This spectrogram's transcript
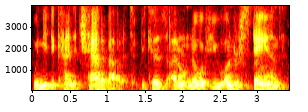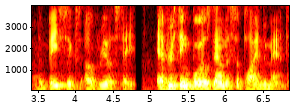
we need to kind of chat about it because I don't know if you understand the basics of real estate. Everything boils down to supply and demand.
